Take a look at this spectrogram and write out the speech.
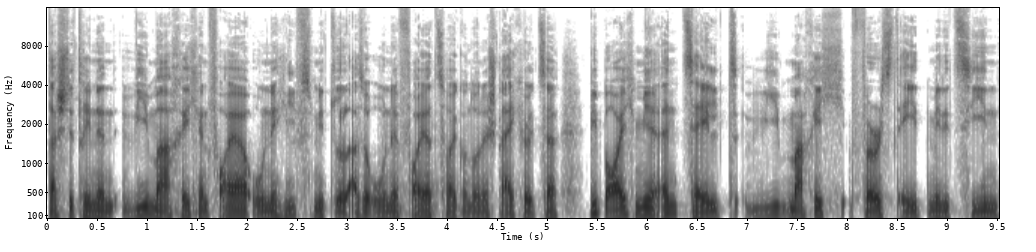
Da steht drinnen, wie mache ich ein Feuer ohne Hilfsmittel, also ohne Feuerzeug und ohne Streichhölzer? Wie baue ich mir ein Zelt? Wie mache ich First Aid Medizin?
